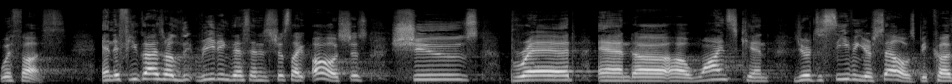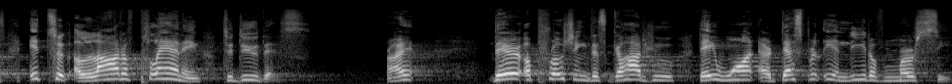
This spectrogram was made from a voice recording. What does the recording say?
with us. And if you guys are le- reading this and it's just like, oh, it's just shoes, bread and uh, uh, wineskin, you're deceiving yourselves because it took a lot of planning to do this, right? They're approaching this God who they want, are desperately in need of mercy,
